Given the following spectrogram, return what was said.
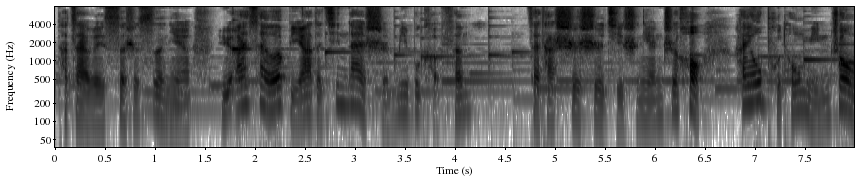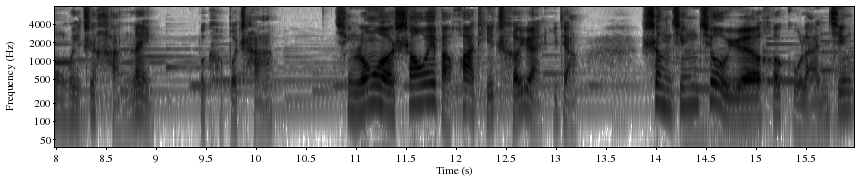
他在位四十四年，与埃塞俄比亚的近代史密不可分。在他逝世几十年之后，还有普通民众为之含泪，不可不查。请容我稍微把话题扯远一点。圣经旧约和古兰经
